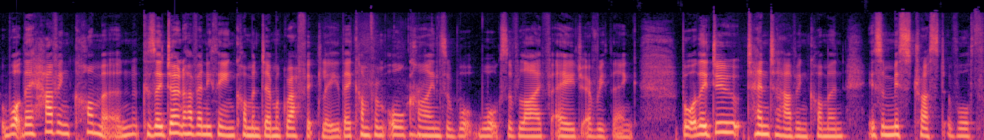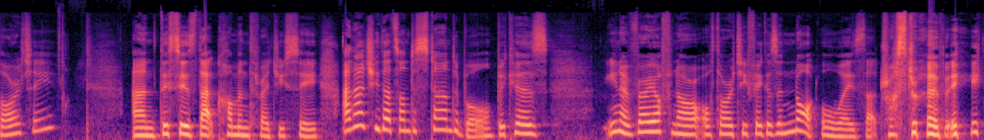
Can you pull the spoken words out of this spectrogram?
what they have in common, because they don't have anything in common demographically, they come from all kinds of walks of life, age, everything. But what they do tend to have in common is a mistrust of authority. And this is that common thread you see. And actually, that's understandable because you know, very often our authority figures are not always that trustworthy.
